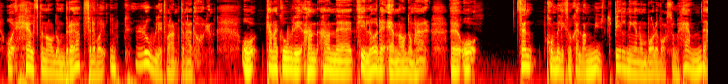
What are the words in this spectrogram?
Och hälften av dem bröt för det var ju otroligt varmt den här dagen. Och Kanakuri han, han eh, tillhörde en av de här. Eh, och Sen kommer liksom själva mytbildningen om vad det var som hände.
